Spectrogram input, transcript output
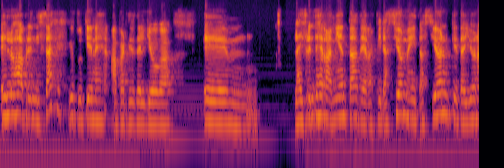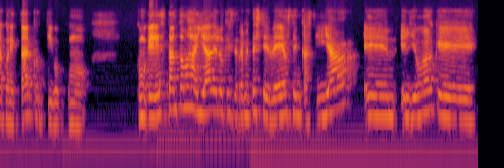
es los aprendizajes que tú tienes a partir del yoga, em, las diferentes herramientas de respiración, meditación que te ayudan a conectar contigo, como, como que es tanto más allá de lo que realmente se ve o se encasilla en el yoga que,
